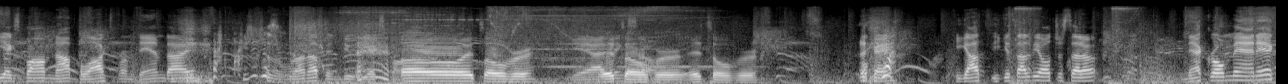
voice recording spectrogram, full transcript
EX bomb not blocked from Damdai. he should just run up and do EX bomb. Oh, it's over. Yeah, I it's think so. over. It's over. Okay. he got he gets out of the ultra setup. Necromantic.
